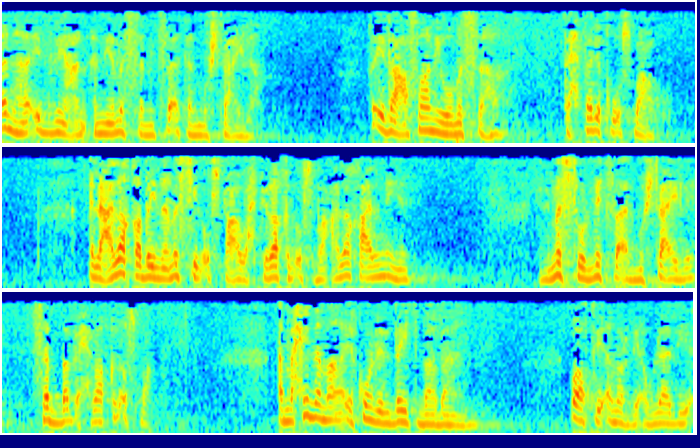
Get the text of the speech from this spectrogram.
أنهى ابني عن أن يمس مدفأة مشتعلة فإذا عصاني ومسها تحترق إصبعه. العلاقة بين مس الإصبع واحتراق الإصبع علاقة علمية. يعني مس المدفأة المشتعلة سبب إحراق الإصبع. أما حينما يكون للبيت بابان أعطي أمر لأولادي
